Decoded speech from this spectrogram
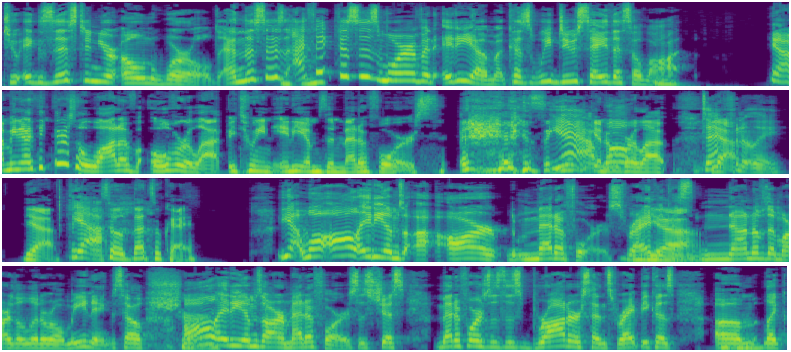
to exist in your own world. And this is, mm-hmm. I think this is more of an idiom because we do say this a lot. Yeah, I mean, I think there's a lot of overlap between idioms and metaphors. Significant yeah, well, overlap. Definitely. Yeah. yeah. Yeah. So that's okay. Yeah, well, all idioms are metaphors, right? Yeah. Because none of them are the literal meaning. So sure. all idioms are metaphors. It's just metaphors is this broader sense, right? Because um mm-hmm. like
